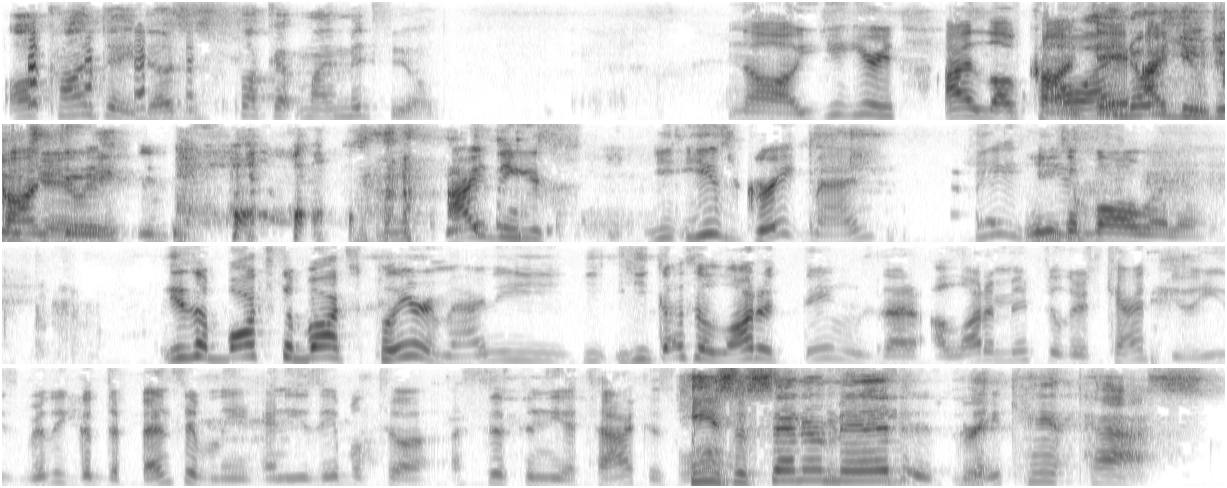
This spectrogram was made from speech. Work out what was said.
all Kanté does is fuck up my midfield. No, you, are I love Kanté. Oh, I know I you do, Kanté Jerry. Is, I think he's he's great, man. He, he's, he's, a ball winner. He's a box to box player, man. He, he he does a lot of things that a lot of midfielders can't do. He's really good defensively, and he's able to assist in the attack as well. He's a center His mid that can't pass.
